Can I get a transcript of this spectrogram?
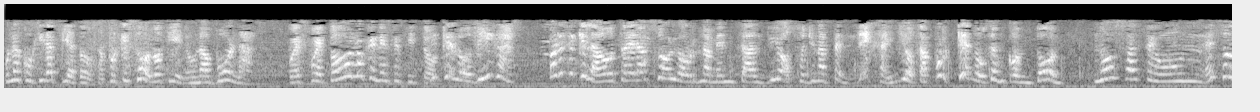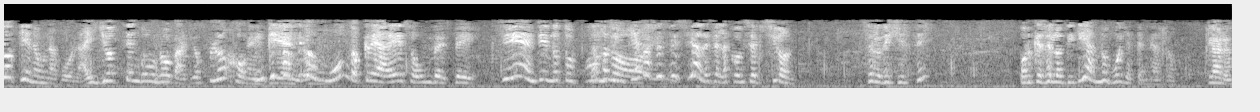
Una acogida piadosa, porque solo tiene una bola. Pues fue todo lo que necesitó. Y que lo digas. Parece que la otra era solo ornamental. Dios, soy una pendeja idiota. ¿Por qué no usé un condón? No usaste un... Él solo tiene una bola y yo tengo un ovario flojo. ¿En qué clase de mundo crea eso un bebé? Sí, entiendo tu punto. Las Olimpiadas especiales de la concepción. ¿Se lo dijiste? Porque se lo diría, no voy a tenerlo. Claro.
